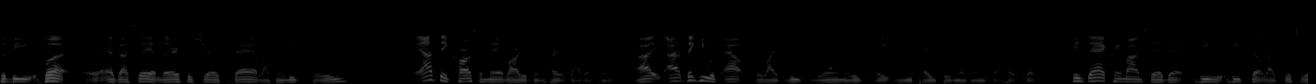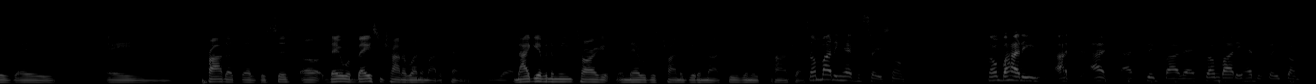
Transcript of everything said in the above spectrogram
to be, but uh, as I said, Larry Fitzgerald's dad, like in week three, I think Carson may have already been hurt by that point. I, I think he was out for like week one or week eight, and he played three more games, got hurt. But his dad came out and said that he he felt like this was a a product of the system. Or they were basically trying to run him out of town, right. not giving him any targets, and they were just trying to get him out because he was in his contract. somebody had to say something. Somebody, I, I, I stick by that. Somebody had to say something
